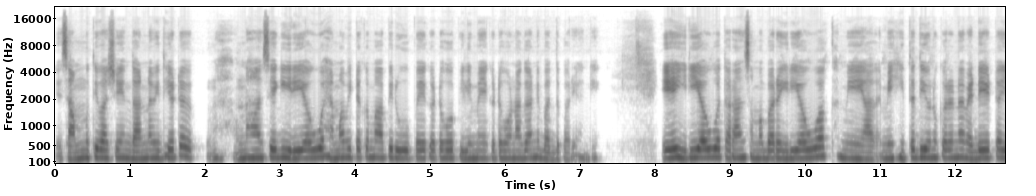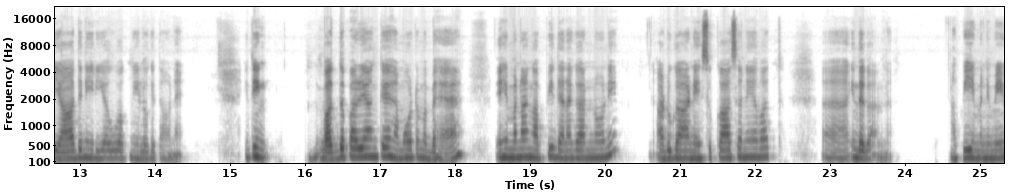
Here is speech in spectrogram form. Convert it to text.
සම්මුති වශයෙන් දන්න විදිහට උන්වහන්සේගේ ඉරියව්ව හැම විටකම අපි රූපයකට හෝ පිළිමයකට හෝ නගන්නේ බද්ධ පරයන්ගේ. ඒ ඉරියව්ව තරම් සමබර ඉරියව්වක් මේ මේ හිත දියුණු කරන වැඩේට yaadෙන ඉරියව්වක් මේ ලෝකේ තව නැහැ. ඉතින් බද්ධ පරයන්කය හැමෝටම බෑ. එහෙමනම් අපි දැනගන්න ඕනේ අඩු ගානේ සුඛාසනයවත් ඉඳ ගන්න. අපි එහෙම නෙමේ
